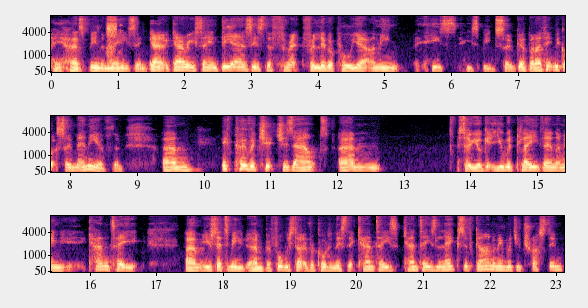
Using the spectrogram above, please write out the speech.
He has been amazing. Gary saying Diaz is the threat for Liverpool. Yeah, I mean he's he's been so good, but I think we've got so many of them. Um, if Kovacic is out, um, so you'll get you would play then. I mean, Kante. Um, you said to me um, before we started recording this that Kante's Kante's legs have gone. I mean, would you trust him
